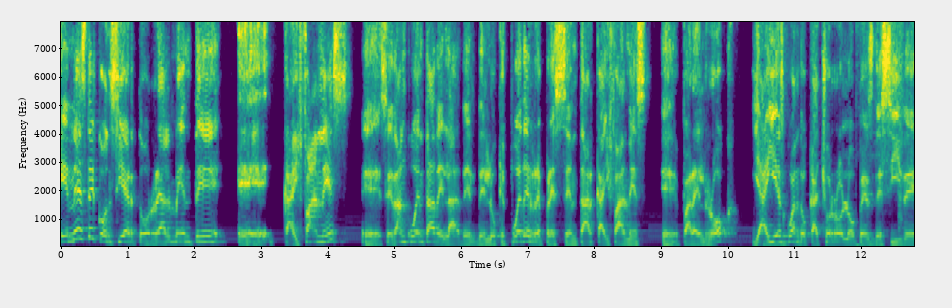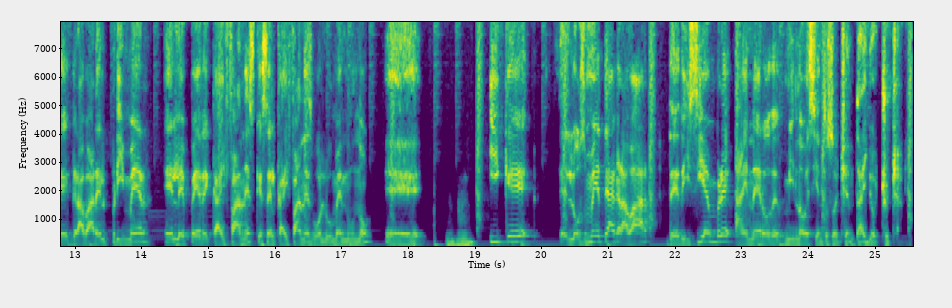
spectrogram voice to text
En este concierto, realmente eh, Caifanes eh, se dan cuenta de, la, de, lo que puede representar Caifanes para el rock. Y ahí es cuando Cachorro López decide grabar el primer LP de Caifanes, que es el Caifanes Volumen 1, y que los mete a grabar de diciembre a enero de 1988, chavita.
